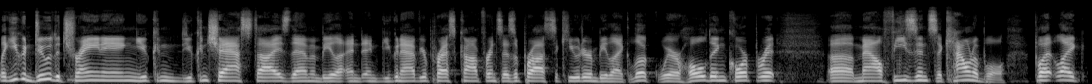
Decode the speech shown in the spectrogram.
like you can do the training, you can you can chastise them and be like, and, and you can have your press conference as a prosecutor and be like, look, we're holding corporate uh, malfeasance accountable, but like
